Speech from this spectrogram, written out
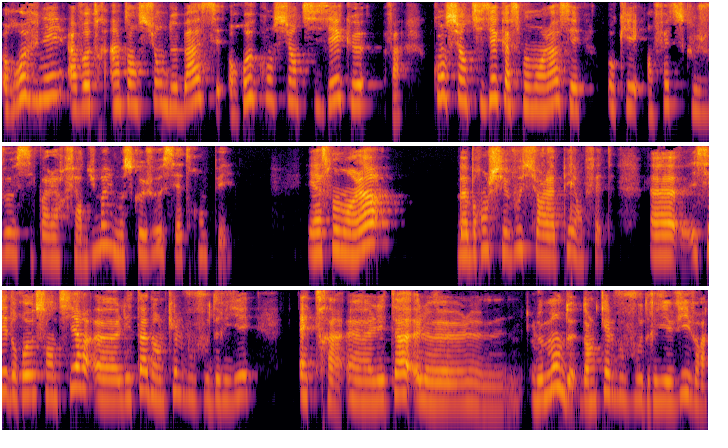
Revenez à votre intention de base, c'est reconscientiser que, enfin, conscientiser qu'à ce moment-là, c'est ok. En fait, ce que je veux, c'est pas leur faire du mal, moi, ce que je veux, c'est être en paix. Et à ce moment-là, bah, branchez-vous sur la paix en fait. essayez de ressentir l'état dans lequel vous voudriez être euh, l'état, le, monde dans lequel vous voudriez vivre.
